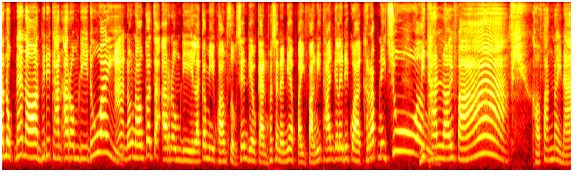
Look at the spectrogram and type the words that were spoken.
สนุกแน่นอนพินิทานอารมณ์ดีด้วยอะน้องๆก็จะอารมณ์ดีแล้วก็มีความสุขเช่นเดียวกัน เพราะฉะนั้นเนี่ยไปฟังนิทานกันเลยดีกว่าครับในช่วง นิทานลอยฟ้า ขอฟังหน่อยนะ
